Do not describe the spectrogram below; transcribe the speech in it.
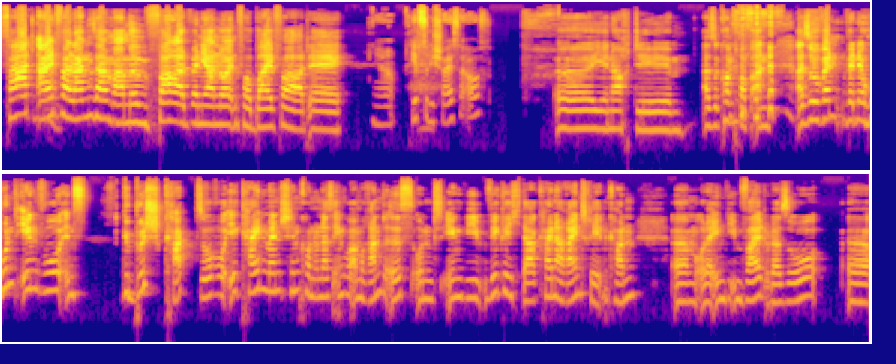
Fahrt einfach langsamer mit dem Fahrrad, wenn ihr an Leuten vorbeifahrt, ey. Ja. Hebst du die Scheiße auf? Äh, je nachdem. Also kommt drauf an. Also wenn, wenn der Hund irgendwo ins Gebüsch kackt, so, wo eh kein Mensch hinkommt und das irgendwo am Rand ist und irgendwie wirklich da keiner reintreten kann, ähm, oder irgendwie im Wald oder so, äh,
